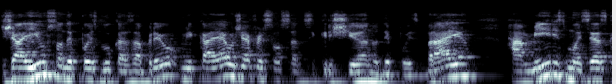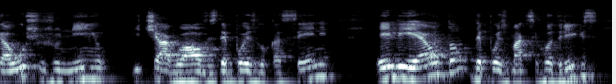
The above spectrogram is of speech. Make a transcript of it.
Jailson, depois Lucas Abreu, Micael, Jefferson Santos e Cristiano, depois Brian, Ramires, Moisés Gaúcho, Juninho e Thiago Alves, depois Lucas Sene, Elielton, depois Maxi Rodrigues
